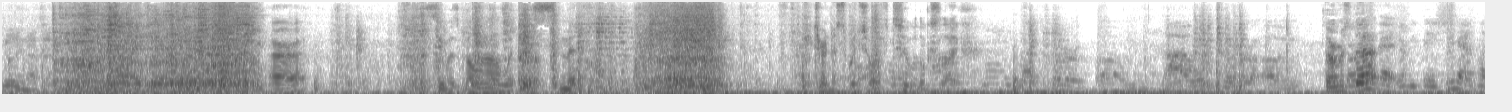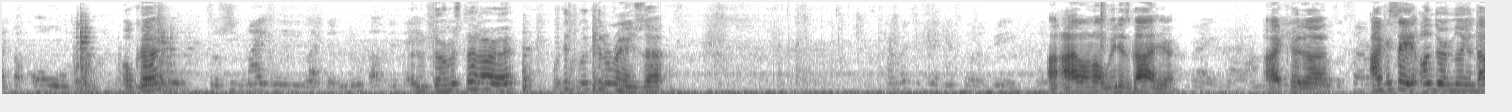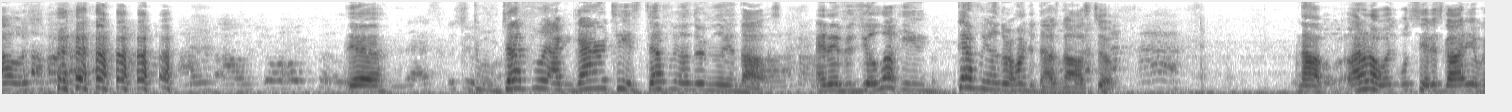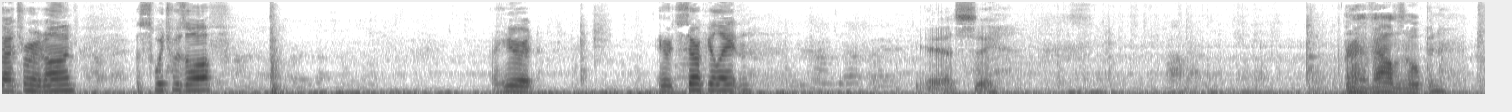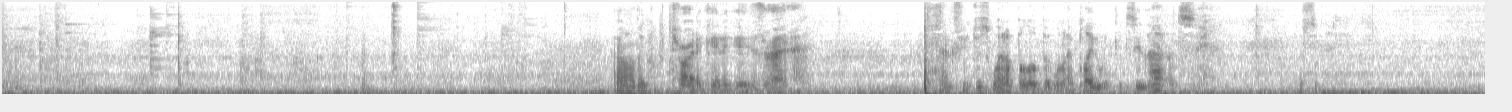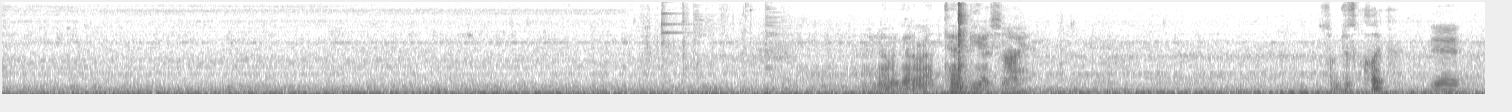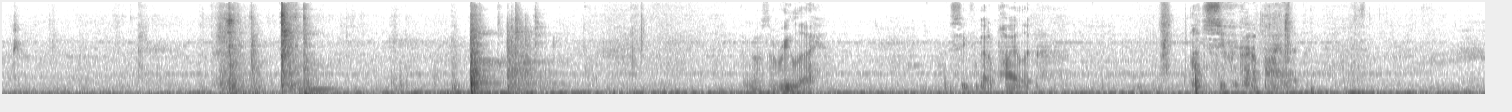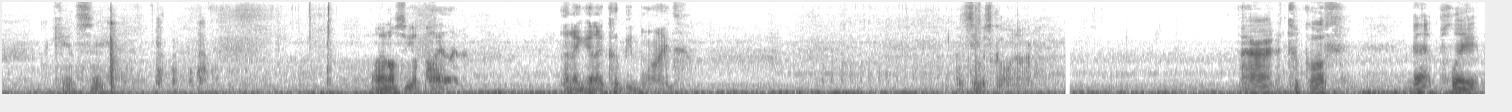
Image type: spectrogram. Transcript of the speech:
really not that. All right. Let's see what's going on with this Smith. Turn the switch off too, it looks like. Like her, dial for her, Thermostat? everything. She has like the old one. Okay. So she might need like the new up to A new thermostat? All right. We could, we can arrange that. How much you think it's gonna be? I, I don't know. We just got here. I'm I saying could, uh, those are certain- I could say under a million dollars. I would, I hope so. Yeah. That's for sure. Definitely, I can guarantee it's definitely under a million dollars. Oh, and if it's you're lucky, definitely under a hundred thousand dollars too. But I don't know. We'll see. I just got here. We gotta turn it on. The switch was off. I hear it. hear it circulating. Yeah, let's see. Alright, the valve's open. Think the gauge is right. Actually, just went up a little bit when I played with it. See that? Let's see. Let's see. Now we got around 10 psi. So just click. Yeah. The relay. Let's see if we got a pilot. Let's see if we got a pilot. I can't see. I don't see a pilot. And again, I could be blind. Let's see what's going on. All right, I took off that plate.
